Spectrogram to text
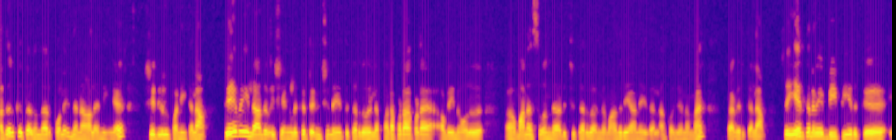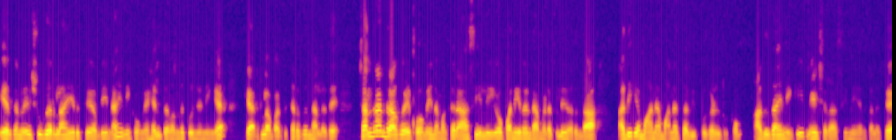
அதற்கு தகுந்தாற் போல் இந்த நாளை நீங்கள் ஷெட்யூல் பண்ணிக்கலாம். தேவையில்லாத விஷயங்களுக்கு டென்ஷன் ஏற்றுக்கிறதோ இல்லை படப்படாப்பட அப்படின்னு ஒரு மனசு வந்து அடிச்சுக்கிறதோ இந்த மாதிரியான இதெல்லாம் கொஞ்சம் நம்ம தவிர்க்கலாம். ஸோ ஏற்கனவே பிபி இருக்குது ஏற்கனவே சுகர்லாம் இருக்குது அப்படின்னா இன்றைக்கி உங்கள் ஹெல்த்தை வந்து கொஞ்சம் நீங்கள் கேர்ஃபுல்லாக பார்த்துக்கிறது நல்லது. சந்திரன் ராகு எப்போவுமே நமக்கு ராசியிலேயோ பன்னிரெண்டாம் இடத்துலையோ இருந்தால் அதிகமான மனத்தவிப்புகள் இருக்கும். அதுதான் இன்னைக்கு மேஷராசி நேர்களுக்கு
